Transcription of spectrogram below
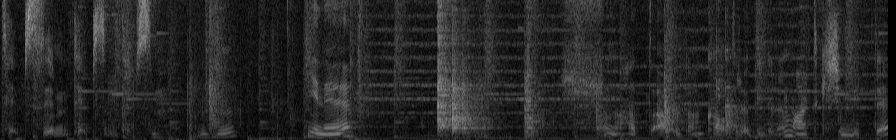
tepsim, tepsim, tepsim. Hı hı. Yine şunu hatta buradan kaldırabilirim. Artık işim bitti.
